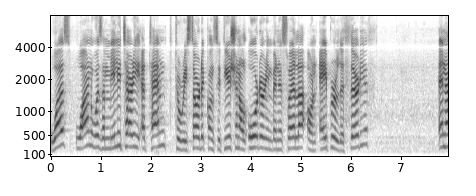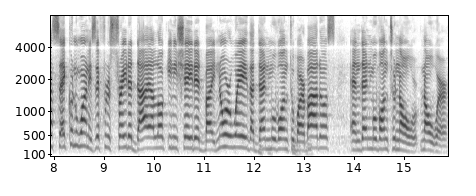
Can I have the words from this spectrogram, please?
Was, one was a military attempt to restore the constitutional order in Venezuela on April the 30th, and a second one is a frustrated dialogue initiated by Norway that then move on to Barbados and then move on to no, nowhere.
